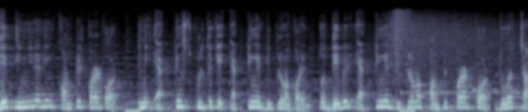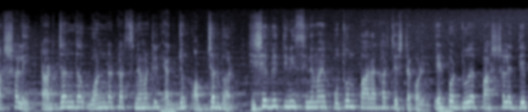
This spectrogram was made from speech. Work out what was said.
দেব ইঞ্জিনিয়ারিং কমপ্লিট করার পর তিনি অ্যাক্টিং স্কুল থেকে অ্যাক্টিংয়ের ডিপ্লোমা করেন। তো দেবের অ্যাক্টিংয়ের ডিপ্লোমা কমপ্লিট করার পর দু হাজার চার সালে টারজান দ্য ওয়ান্ডার কার সিনেমাটির একজন অবজারভার হিসেবে তিনি সিনেমায় প্রথম পা রাখার চেষ্টা করেন। এরপর দু হাজার পাঁচ সালে দেব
